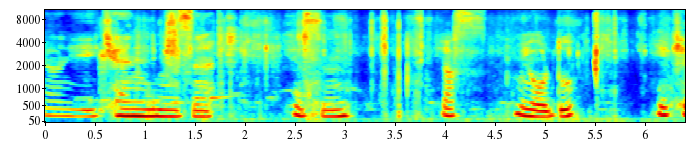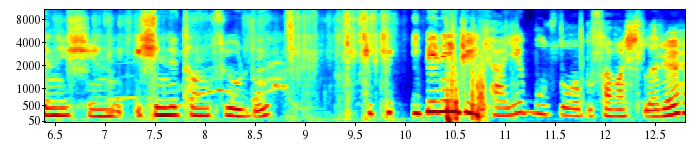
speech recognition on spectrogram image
Yani kendimize yazın yazmıyordu. Ya kendi işini, işini tanıtıyordu. İki, birinci hikaye buzdolabı savaşları.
